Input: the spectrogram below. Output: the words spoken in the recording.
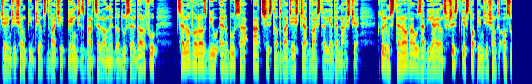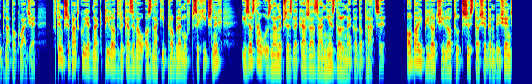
9525 z Barcelony do Düsseldorfu celowo rozbił Airbusa A320-211, którym sterował, zabijając wszystkie 150 osób na pokładzie. W tym przypadku jednak pilot wykazywał oznaki problemów psychicznych i został uznany przez lekarza za niezdolnego do pracy. Obaj piloci lotu 370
